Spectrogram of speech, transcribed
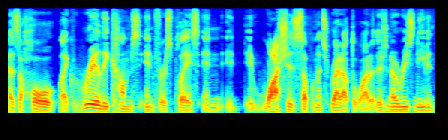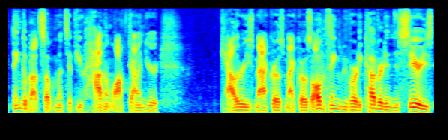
as a whole, like really comes in first place and it, it washes supplements right out the water. There's no reason to even think about supplements if you haven't locked down your calories, macros, micros, all the things we've already covered in this series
